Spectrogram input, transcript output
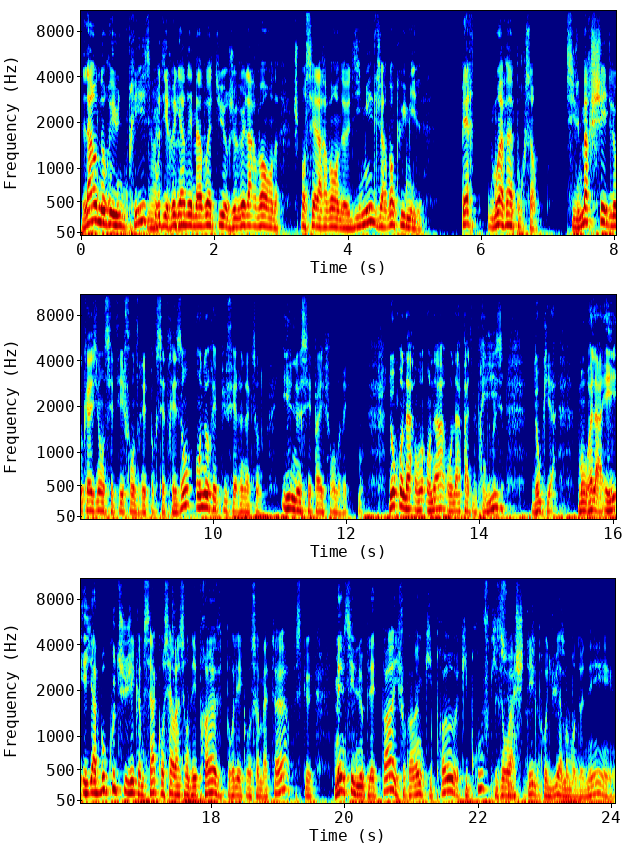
Là, on aurait eu une prise pour dire, regardez ma voiture, je veux la revendre, je pensais la revendre 10 000, je la revends 8 000. Perte, moins 20 si le marché de l'occasion s'est effondré pour cette raison, on aurait pu faire une action. Il ne s'est pas effondré. Donc on n'a on a, on a pas de prise. Donc il y a, bon voilà, et il y a beaucoup de sujets comme ça, conservation des preuves pour les consommateurs, parce que même s'ils ne plaident pas, il faut quand même qu'ils prouvent qu'ils ont acheté le produit à un moment donné.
